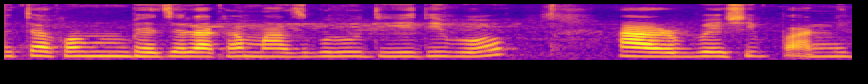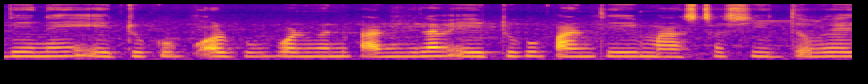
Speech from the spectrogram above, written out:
এই তো এখন ভেজে রাখা মাছগুলো দিয়ে দিব। আর বেশি পানি দিই নেই, এটুকু অল্প পরিমাণে পানি দিলাম। এইটুকু পানিতে এই মাছটা সিদ্ধ হয়ে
